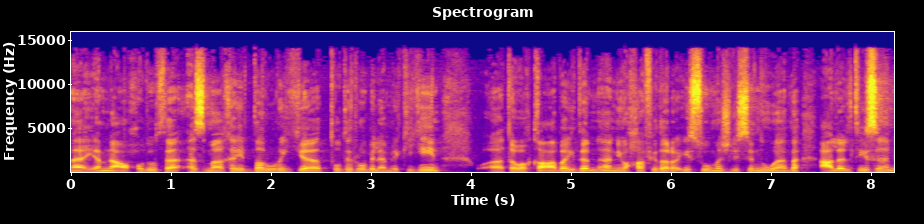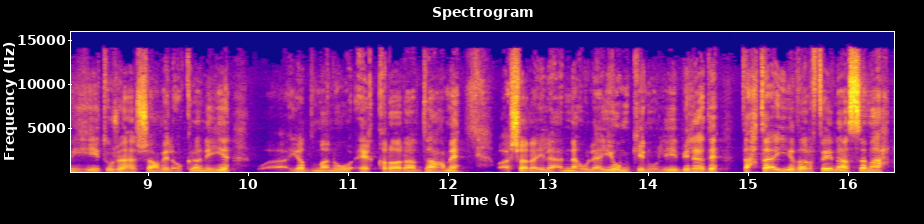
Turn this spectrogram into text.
ما يمنع حدوث أزمة غير ضرورية تضر بالأمريكيين. وتوقع بايدن أن يحافظ رئيس مجلس النواب على التزامه تجاه الشعب الأوكراني ويضمن إقرار دعمه. وأشار إلى أنه لا يمكن لبلاده تحت أي ظرف السماح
